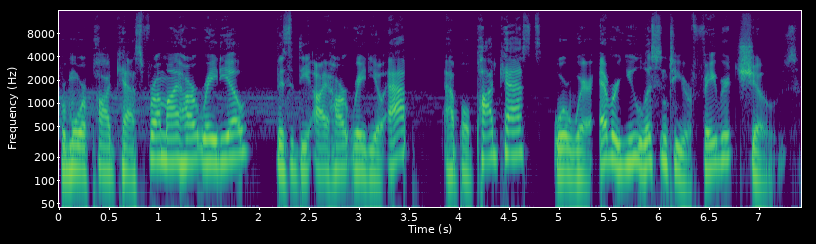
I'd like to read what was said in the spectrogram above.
For more podcasts from iHeartRadio, visit the iHeartRadio app, Apple Podcasts, or wherever you listen to your favorite shows.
